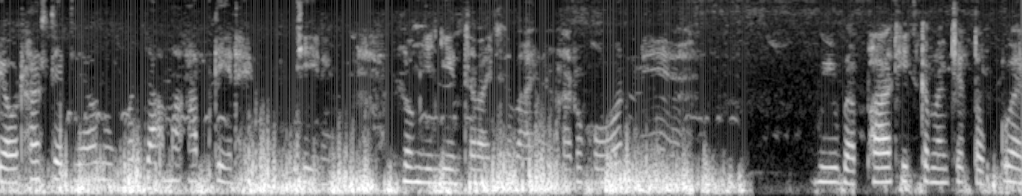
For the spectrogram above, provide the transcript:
เดี๋ยวถ้าเสร็จแล้วนุกก็จะมาอัปเดตให้ดูทีหนึ่งลมเย็นๆ สบายๆ นะคะทุกคนนี่วิวแบบพระอาทิตย์กำลังจะตกด้วย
